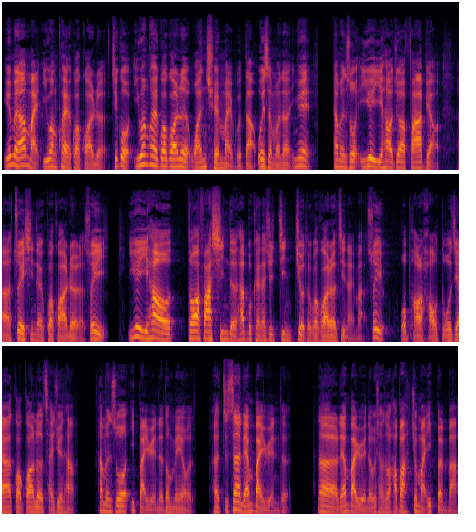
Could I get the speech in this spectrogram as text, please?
原本要买一万块的刮刮乐，结果一万块刮刮乐完全买不到，为什么呢？因为他们说一月一号就要发表呃最新的刮刮乐了，所以一月一号都要发新的，他不可能去进旧的刮刮乐进来嘛。所以我跑了好多家刮刮乐彩券行，他们说一百元的都没有，呃，只剩下两百元的。那两百元的，我想说好吧，就买一本吧。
